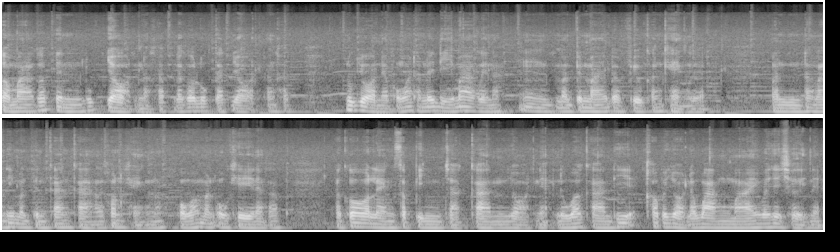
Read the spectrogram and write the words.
ต่อมาก็เป็นลูกหยอดนะครับ แล้วก็ลูกตัดหยอดนะครับ ลูกหยอดเนี่ยผมว่าทำได้ดีมากเลยนะอืมมันเป็นไม้แบบฟิลก้านแข็งเลยมันทั้งๆที่มันเป็นก้านกลางและค่อนแข็งเนาะผมว่ามันโอเคนะครับ แล้วก็แรงสปริงจากการหยอดเนี่ยหรือว่าการที่เข้าไปหยอดแล้ววางไม้ไว้เฉยๆเนี่ย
